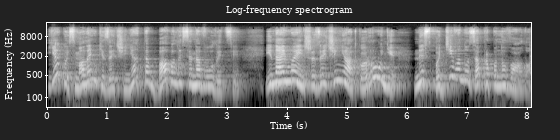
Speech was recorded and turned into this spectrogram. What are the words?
Якось маленькі зайченята бавилися на вулиці, і найменше зайченятко Руні несподівано запропонувало.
